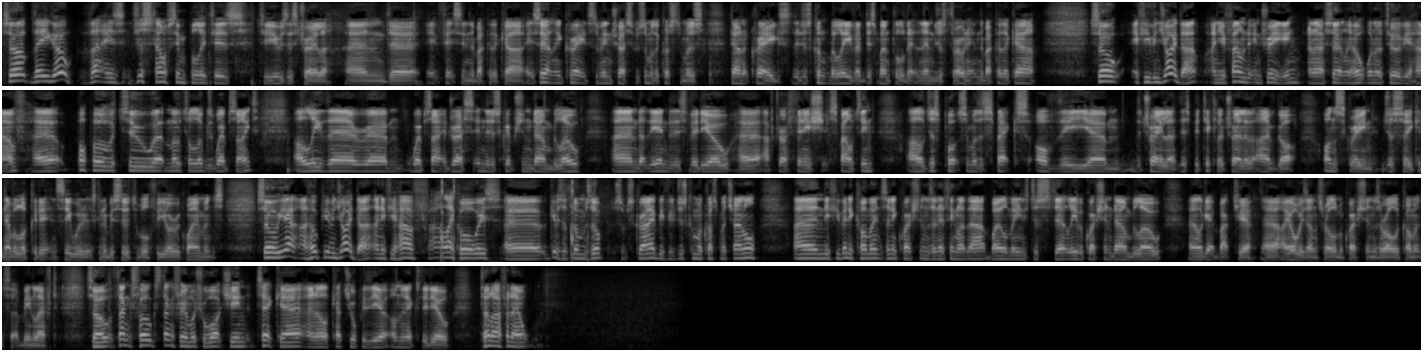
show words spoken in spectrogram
So there you go. That is just how simple it is to use this trailer and uh, it fits in the back of the car. It certainly created some interest with some of the customers down at Craig's. They just couldn't believe I'd dismantled it and then just thrown it in the back of the car. So if you've enjoyed that and you found it intriguing, and I certainly hope one or two of you have, uh, pop over to uh, Motolug's website. I'll leave their um, website address in the description down below and at the end of this video uh, after I finish spouting I'll just put some of the specs of the um, the trailer this particular trailer that I've got on screen just so you can have a look at it and see whether it's going to be suitable for your requirements. So yeah I hope you've enjoyed that and if you have like always uh, give us a thumbs up subscribe if you've just come across my channel and if you've any comments any questions anything like that by all means just uh, leave a question down below and I'll get back to you. Uh, I always answer all my questions or all the comments that have been left. So thanks folks. Thanks very much for watching. Take care and I'll catch you up with you on the next video. Ta-da for now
